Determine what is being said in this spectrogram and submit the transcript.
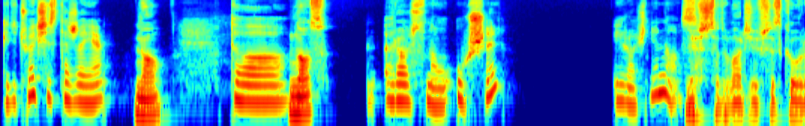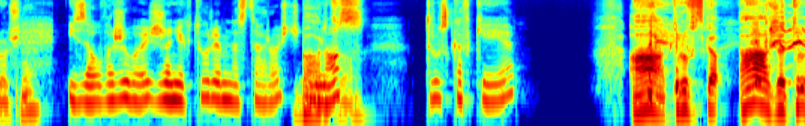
kiedy człowiek się starzeje, no, to nos, rosną uszy i rośnie nos. jeszcze to bardziej wszystko urośnie. I zauważyłeś, że niektórym na starość Bardzo. nos truskawkieje? A, truska... A, że tru...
